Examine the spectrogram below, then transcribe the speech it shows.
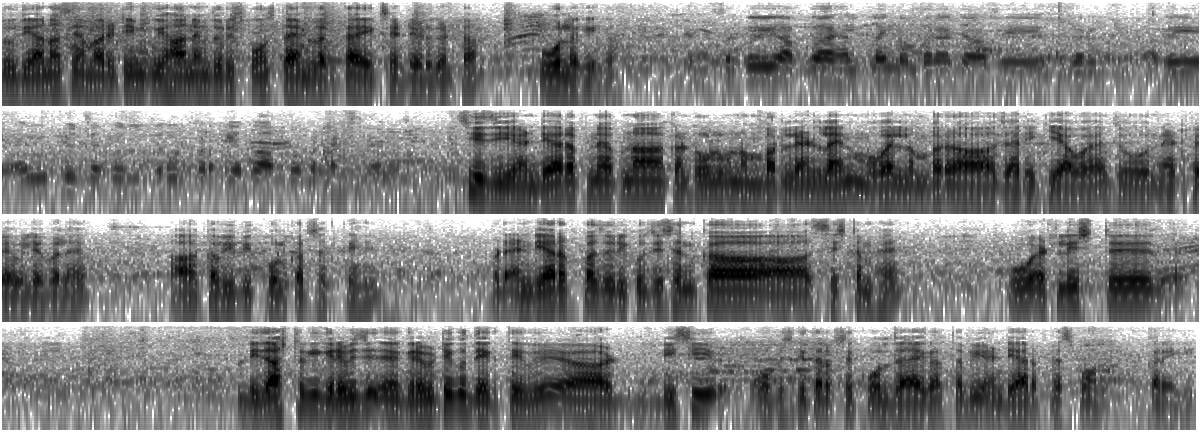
लुधियाना से हमारी टीम को यहाँ आने में जो रिस्पॉन्स टाइम लगता है एक से डेढ़ घंटा वो लगेगा। सर कोई आपका हेल्पलाइन नंबर है जहाँ से अगर अगर इन फ्यूचर कोई ज़रूरत पड़ती है तो आपको कॉन्टेक्ट जा जी एनडीआरएफ ने अपना control room number landline mobile number जारी किया हुआ है जो नेट पे अवेलेबल है। अ, कभी भी कॉल कर सकते हैं। बट एनडीआरएफ का जो रिक्वेजिशन का सिस्टम है वो एटलीस्ट डिजास्टर की ग्रेविटी को देखते हुए डीसी ऑफिस की तरफ से कॉल जाएगा तभी एनडीआरएफ रिस्पॉन्ड करेगी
